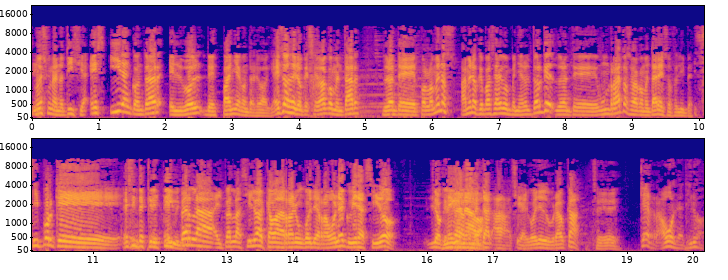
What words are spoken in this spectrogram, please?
no es una noticia, es ir a encontrar el gol de España contra Eslovaquia. Eso es de lo que se va a comentar durante, por lo menos, a menos que pase algo en Peñarol Torque, durante un rato se va a comentar eso, Felipe. Sí, porque Es indescriptible. El Perla, el Perla Silva acaba de agarrar un gol de Rabona que hubiera sido lo que Le ganaba. comentar. Ah, sí, el gol de Dubravka. Sí. Qué Rabona tiró.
